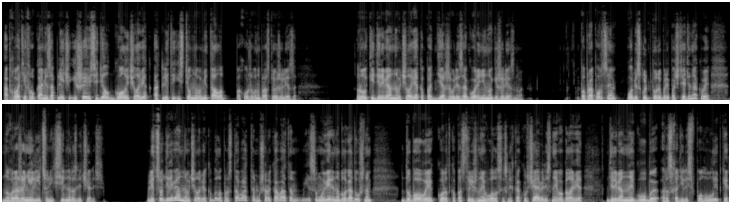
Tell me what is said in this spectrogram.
обхватив руками за плечи и шею, сидел голый человек, отлитый из темного металла, похожего на простое железо. Руки деревянного человека поддерживали за голени ноги железного. По пропорциям обе скульптуры были почти одинаковые, но выражения лиц у них сильно различались. Лицо деревянного человека было простоватым, широковатым и самоуверенно благодушным. Дубовые, коротко подстриженные волосы слегка курчавились на его голове, деревянные губы расходились в полуулыбке.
